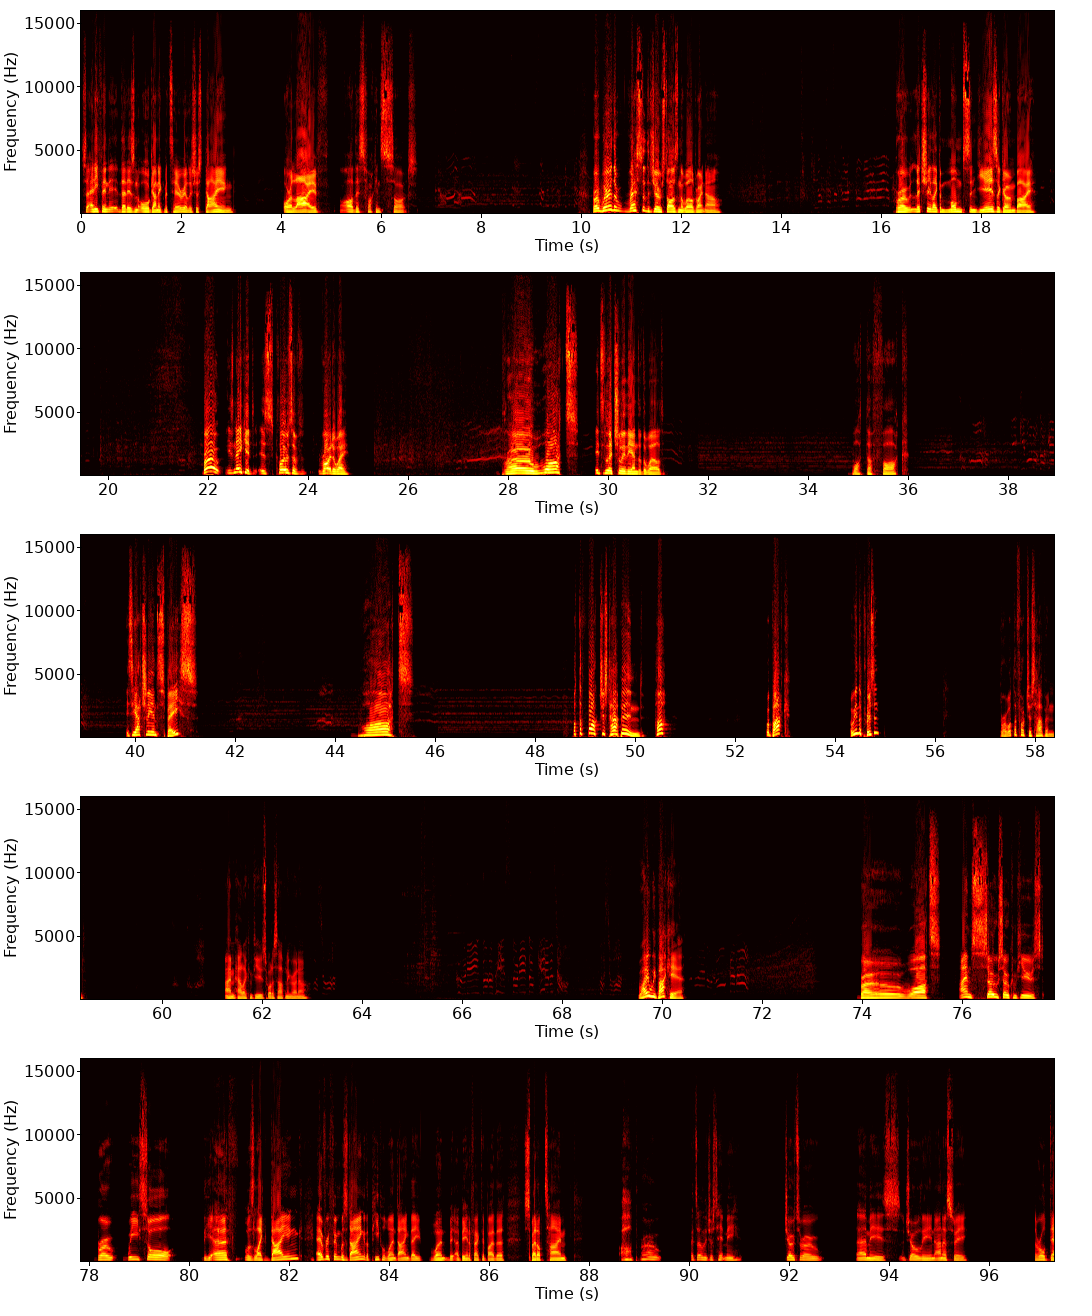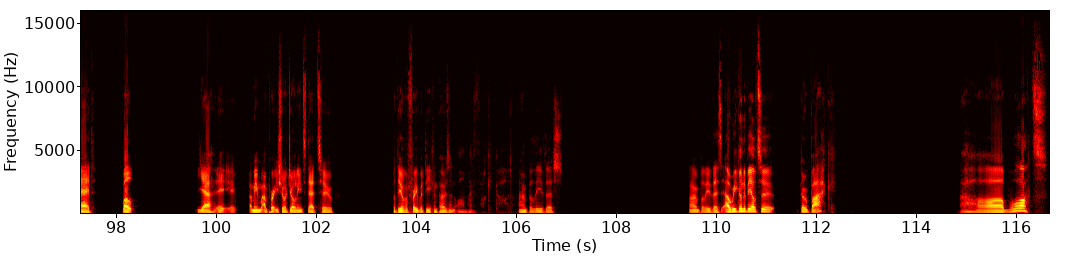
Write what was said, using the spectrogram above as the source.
So anything that isn't organic material is just dying. Or alive. Oh, this fucking sucks. Bro, where are the rest of the Joestars in the world right now? Bro, literally like months and years are going by. Bro, he's naked. His clothes have rotted away. Bro, what? It's literally the end of the world. What the fuck? Is he actually in space? What? What the fuck just happened? Huh? We're back? Are we in the prison? Bro, what the fuck just happened? I'm hella confused. What is happening right now? Why are we back here? Bro, what? I am so, so confused. bro, we saw the earth was like dying. Everything was dying. The people weren't dying. They weren't be- uh, being affected by the sped up time. Oh, bro, it's only just hit me. Jotaro, Hermes, Jolyne, Anasui, they're all dead. Well, yeah, it, it, I mean, I'm pretty sure Jolyne's dead too. But the other three were decomposing. Oh my fucking god. I don't believe this. I don't believe this. Are we going to be able to go back? Oh, what?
